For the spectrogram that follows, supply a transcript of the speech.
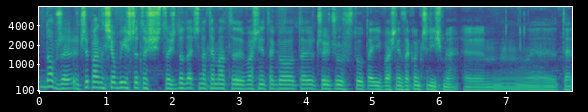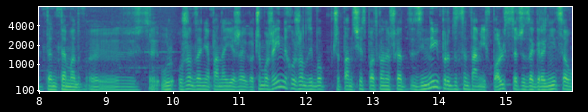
dobrze, czy pan chciałby jeszcze coś, coś dodać na temat e, właśnie tego, te, czy, czy, już tutaj właśnie zakończyliśmy e, te, ten temat urządzenia pana Jerzego, czy może innych urządzeń, bo czy pan się spotkał na przykład z innymi producentami w Polsce czy za granicą,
